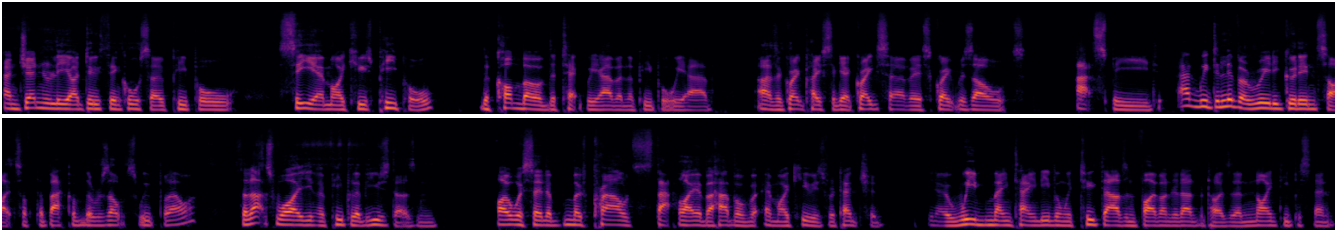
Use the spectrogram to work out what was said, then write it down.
And generally, I do think also people see MIQ's people, the combo of the tech we have and the people we have, as a great place to get great service, great results at speed. And we deliver really good insights off the back of the results we put out. So that's why, you know, people have used us. And I always say the most proud stat I ever have of MIQ is retention. You know, we've maintained, even with 2,500 advertisers, a 90%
